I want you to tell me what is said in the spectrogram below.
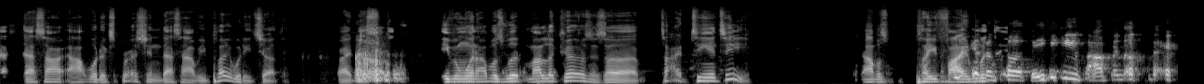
that's that's our outward expression. That's how we play with each other, right? That's, even when I was with my little cousins, uh, Ty- TNT, I was play fighting at with the them. puppy. He keep popping up there.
